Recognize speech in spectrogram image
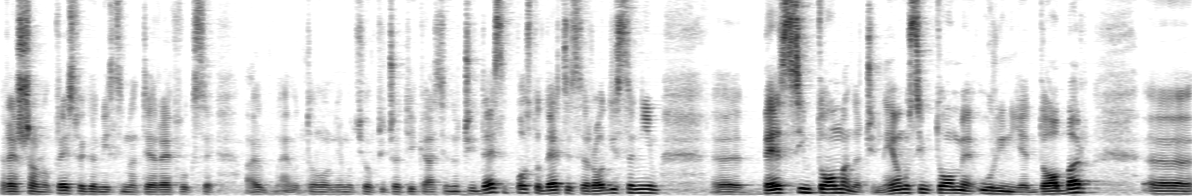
rešavano. Pre svega mislim na te reflukse, a eventualno o njemu ćemo pričati i kasnije. Znači, 10% dece se rodi sa njim e, bez simptoma, znači nemamo simptome, urin je dobar, e,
